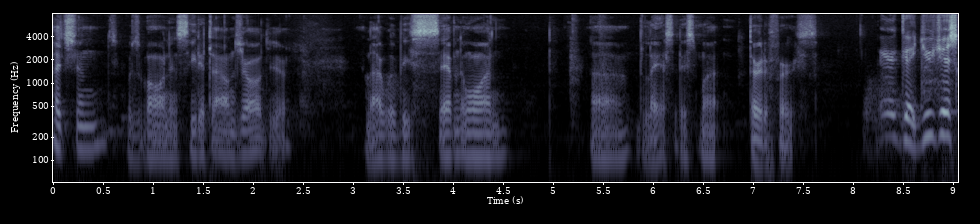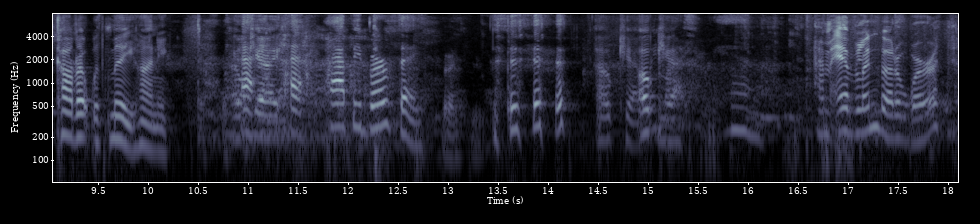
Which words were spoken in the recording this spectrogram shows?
Hutchins, was born in Cedartown, Georgia, and I will be 71 uh, the last of this month, 31st. Very good. You just caught up with me, honey. Okay. Happy birthday. Thank you. okay. Okay. I'm Evelyn Butterworth,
